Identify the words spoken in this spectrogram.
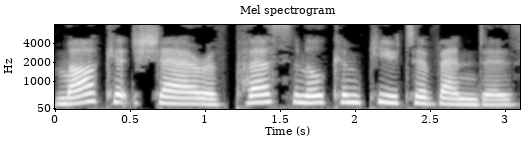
Market share of personal computer vendors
